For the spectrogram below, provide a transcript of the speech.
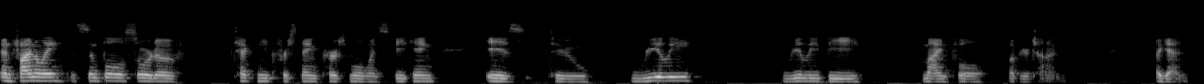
And finally, a simple sort of technique for staying personal when speaking is to really, really be mindful of your time. Again,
